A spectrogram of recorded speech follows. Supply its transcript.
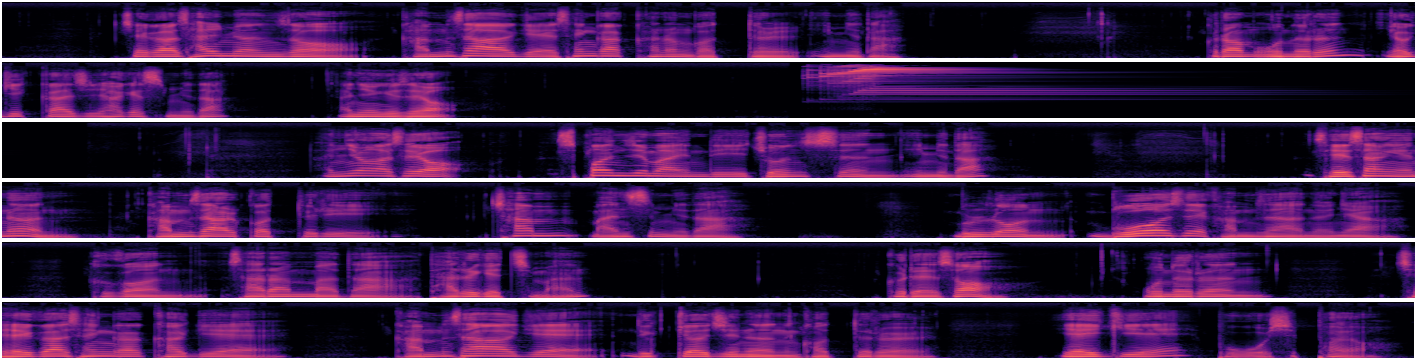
제가 살면서 감사하게 생각하는 것들입니다. 그럼 오늘은 여기까지 하겠습니다. 안녕히 계세요. 안녕하세요. 스펀지 마인드 존슨입니다. 세상에는 감사할 것들이 참 많습니다. 물론 무엇에 감사하느냐, 그건 사람마다 다르겠지만, 그래서 오늘은 제가 생각하기에 감사하게 느껴지는 것들을 얘기해 보고 싶어요.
